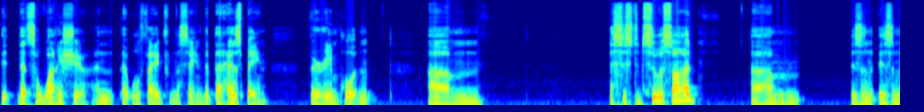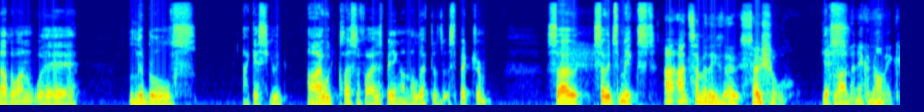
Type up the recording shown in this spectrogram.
it, that's a one issue and that will fade from the scene, but that has been very important. Um, assisted suicide um, is an, is another one where liberals, I guess you would, I would classify as being on the left of the spectrum. So so it's mixed. Aren't some of these though social Yes. rather than economic?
